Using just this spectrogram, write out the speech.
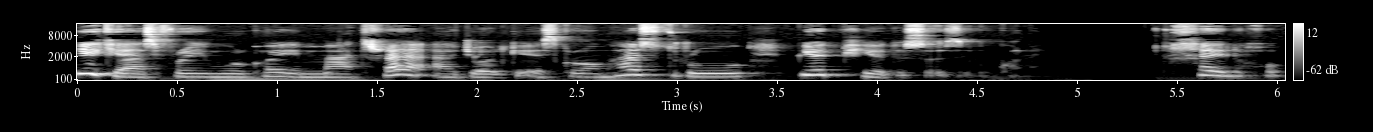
یکی از framework های مطرح agile که Scrum هست رو بیاد پیاده سازی بکنه. خیلی خوب.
